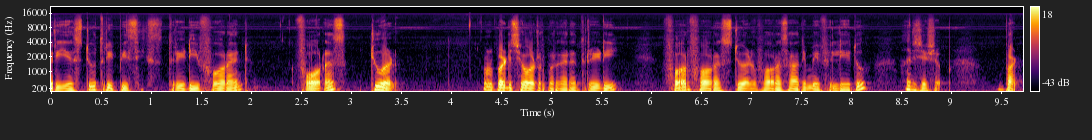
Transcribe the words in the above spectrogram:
three s two three p six three d four and four s two ആണ്. നമ്മൾ പഠിച്ച ഓർഡർ പ്രകാരം three d four four s two ആണ്. ഫോർ എസ് ആദ്യമേ ഫില്ല് ചെയ്തു. അതിനുശേഷം but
